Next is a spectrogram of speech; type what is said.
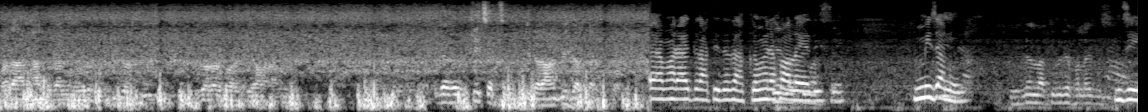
পরে আমি হাসপাতাল নিয়ে ওরা ভর্তি করছি করার পরে আমি কি চাচ্ছেন এটা আমি বিচার চাচ্ছি আমার আজ রাতিতে ধাক্কা মেরে ফালাই দিছে। মিজানুর নিজের লাঠি মেরে ফেলাই দিছে? জি।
